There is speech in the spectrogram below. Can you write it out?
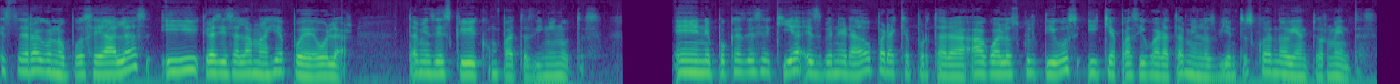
Este dragón no posee alas y gracias a la magia puede volar. También se describe con patas diminutas. En épocas de sequía es venerado para que aportara agua a los cultivos y que apaciguara también los vientos cuando habían tormentas.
